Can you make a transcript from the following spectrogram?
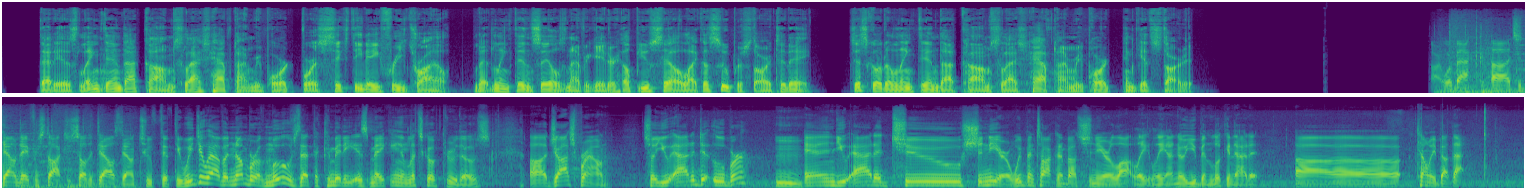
That is linkedin.com slash halftime report for a 60 day free trial. Let LinkedIn Sales Navigator help you sell like a superstar today. Just go to linkedin.com slash halftime report and get started. All right, we're back. Uh, it's a down day for stocks. You saw the Dow's down 250. We do have a number of moves that the committee is making, and let's go through those. Uh, Josh Brown, So you added to Uber. Mm. And you added to Cheniere. We've been talking about Cheniere a lot lately. I know you've been looking at it. Uh, tell me about that.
